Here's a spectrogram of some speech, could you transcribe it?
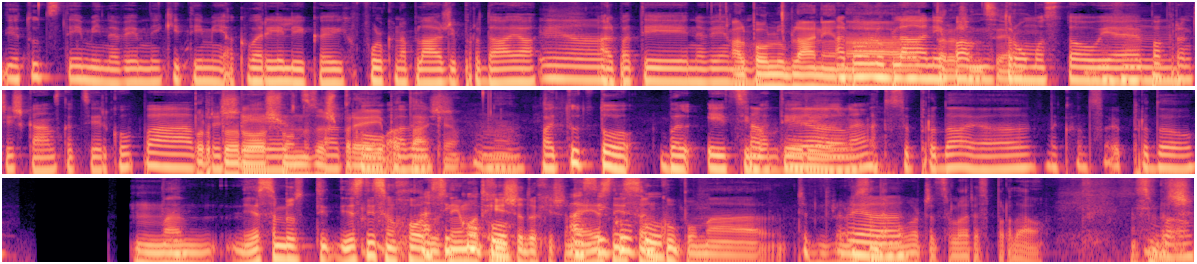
je tudi s temi, ne vem, neki temi akvareli, ki jih folk na plaži prodaja. Ja. Ali pa te, ne vem, ali pa v Ljubljani. ali pa v Ljubljani, pa tržnici. Tromostov je, mm Mhm. -hmm. pa Frančiškanska crkva, pa Portorož, Prešerc, un za pa šprej, pa a veš. take, Mm. Pa je tudi to bolj eci material. Ja, to se prodaja, na koncu je prodal. Ma, jaz, sem bil, jaz nisem hodil z njim od hiše do hiše. Ne, jaz nisem kupil? ma, Čeprav- mislim, da ja. je mogoče celo res prodal. Sem Wow.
